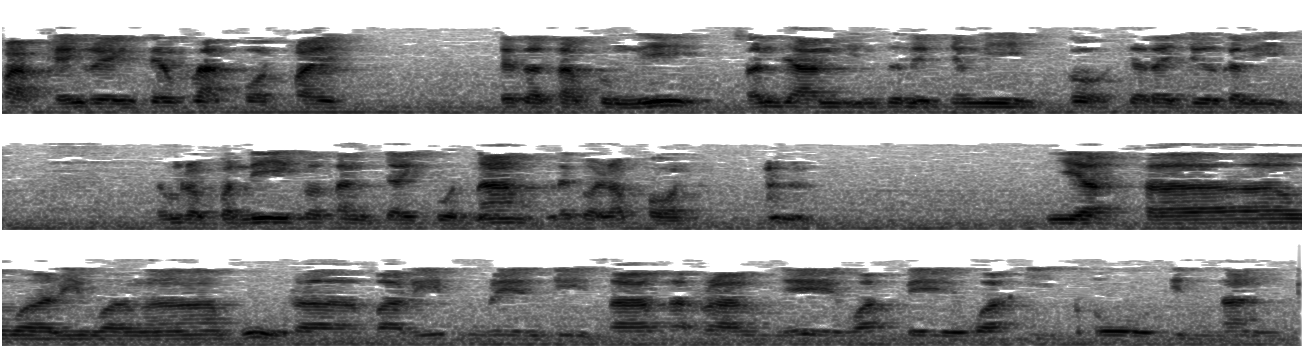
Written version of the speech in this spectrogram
ภาพแข็งแรงแข็งแรงปลอดภัยแต่ถ้าตามตรงนี้สัญญาณอินเทอร์เน็ตยังมีก็จะได้เจอกันอีกสำหรับวันนี้ก็ตั้งใจกรวดน้ำและก็รับพรยะถาวาริวะหา ปูราปะริปูเรนติสาคะรังเอวะเมวะอิโตทินนังเป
